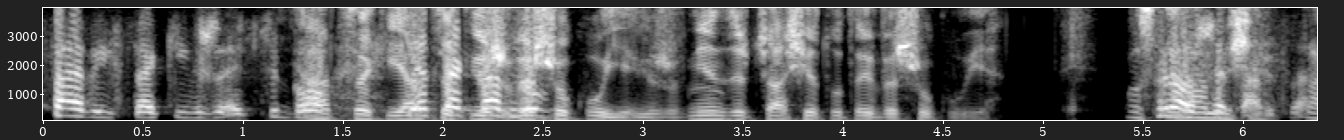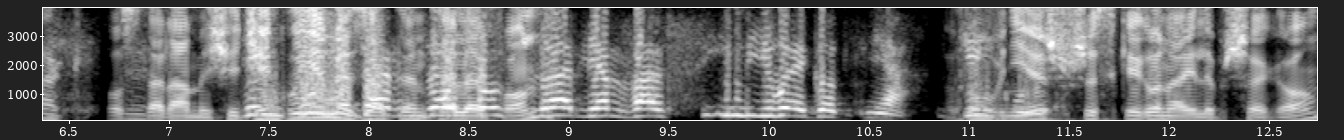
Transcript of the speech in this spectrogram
starych takich rzeczy. Bo Jacek, ja Jacek tak już wyszukuje, już w międzyczasie tutaj wyszukuje. Postaramy Proszę się. bardzo. Tak. Postaramy się. Dziękuję Dziękujemy za ten bardzo, telefon. Pozdrawiam Was i miłego dnia. Dziękuję. Również wszystkiego najlepszego.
